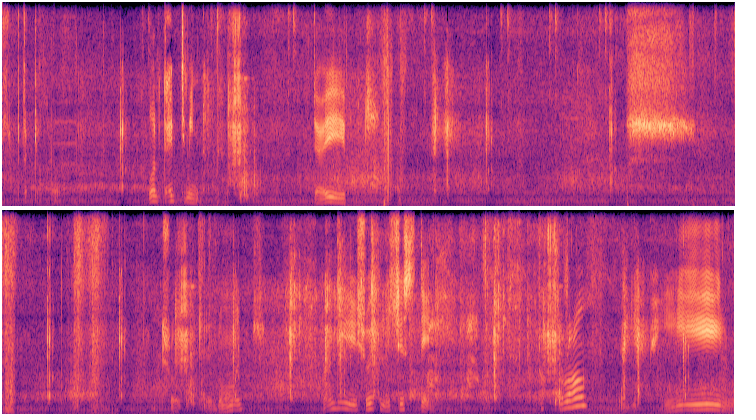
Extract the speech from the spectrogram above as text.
صوتك يا خراب والله تعبت منك تعبت شوية ضمت عندي شوية في الشيست تاني. بسرعة وأجيب حلو.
